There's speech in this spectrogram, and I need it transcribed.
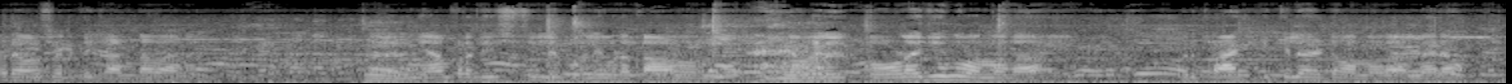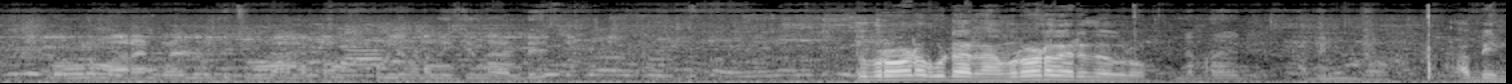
ഒരവസരത്തിൽ കണ്ടതാണ്. ഞാൻ പ്രതീക്ഷിച്ചില്ല പുള്ളി ഇവിടെ കാണുമെന്ന്. ഞങ്ങൾ കോളേജിൽ നിന്ന് വന്നതാ. ഒരു പ്രാക്ടിക്കലായിട്ട് വന്നതാ. അന്നേരം നമ്മൾ മറൈൻ ഡ്രൈവിലോട്ട് ചുമ്മാ വന്നപ്പം പുള്ളി ഇവിടെ നിൽക്കുന്നുണ്ട് ബ്രോയുടെ കൂട്ടുകാരനാ? ബ്രോയുടെ പേരെന്താ ബ്രോ? എന്റെ പ്രായത്തിൽ അഭിനോ അബിൻ.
